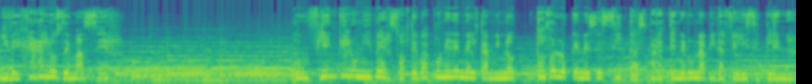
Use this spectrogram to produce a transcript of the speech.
y dejar a los demás ser. Confía en que el universo te va a poner en el camino todo lo que necesitas para tener una vida feliz y plena.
